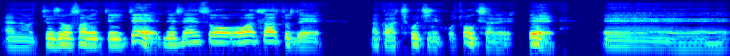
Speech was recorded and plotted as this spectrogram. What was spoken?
あの、貯蔵されていて、で、戦争終わった後で、なんかあちこちにこう投棄されて、え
